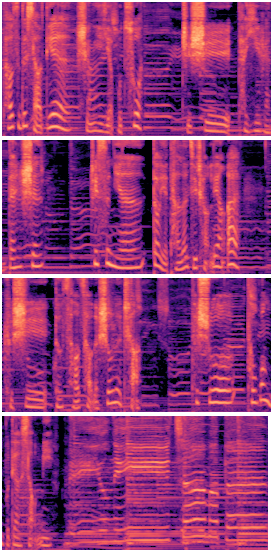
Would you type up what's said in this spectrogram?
桃子的小店生意也不错，只是他依然单身。这四年倒也谈了几场恋爱，可是都草草的收了场。他说他忘不掉小蜜。没有你么办？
